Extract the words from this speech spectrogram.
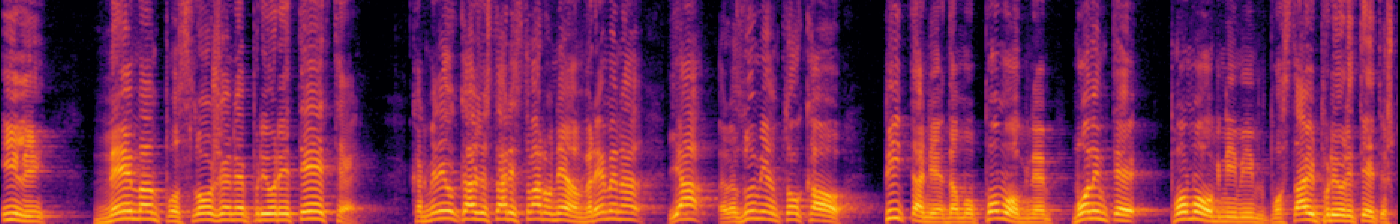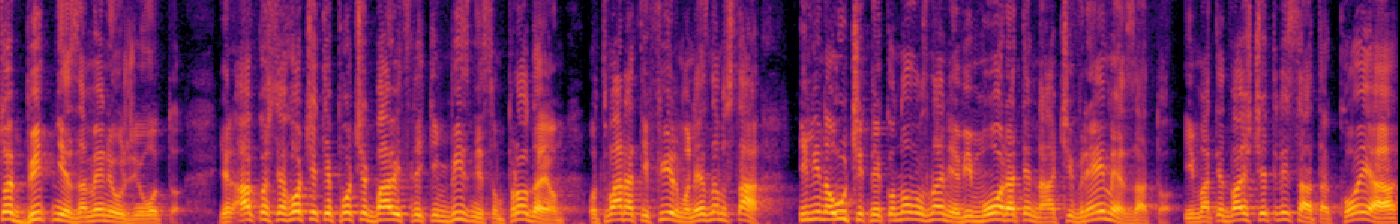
Ili nemam posložene prioritete. Kad mi neko kaže stari stvarno nemam vremena, ja razumijem to kao pitanje da mu pomognem, molim te pomogni mi postavi prioritete. Što je bitnije za mene u životu? Jer ako se hoćete početi baviti s nekim biznisom, prodajom, otvarati firmu, ne znam šta, ili naučiti neko novo znanje, vi morate naći vreme za to. Imate 24 sata koja,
